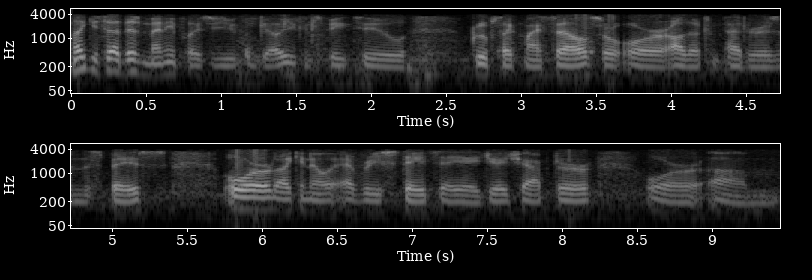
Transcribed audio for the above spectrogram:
like you said, there's many places you can go. You can speak to groups like myself or, or other competitors in the space, or like you know every state's AAJ chapter or um,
